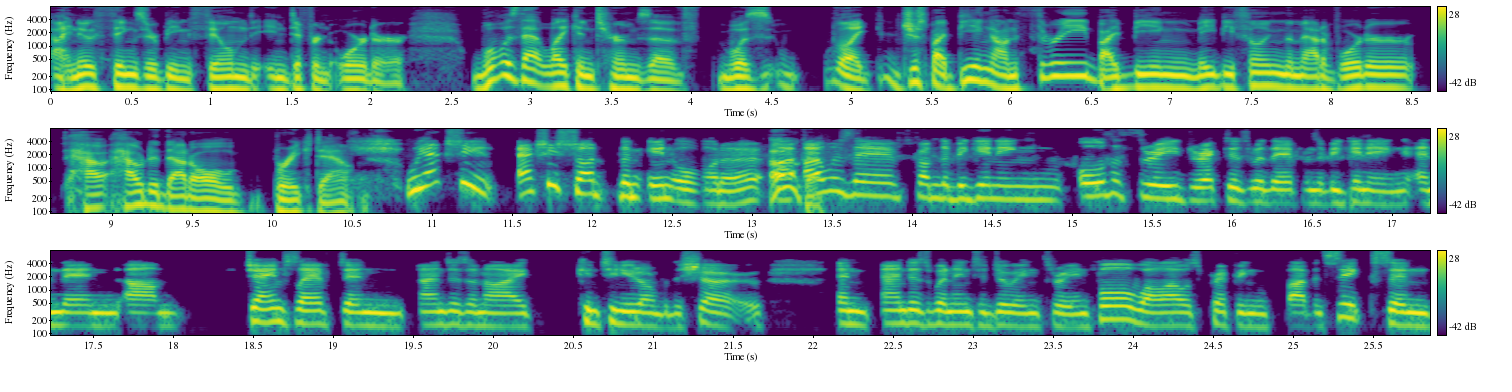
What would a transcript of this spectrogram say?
I know things are being filmed in different order, what was that like in terms of was like just by being on three, by being maybe filling them out of order? How how did that all break down? We actually actually shot them in order. Oh, I- I, was there from the beginning. All the three directors were there from the beginning, and then um, James left, and Anders and I continued on with the show. And Anders went into doing three and four while I was prepping five and six, and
